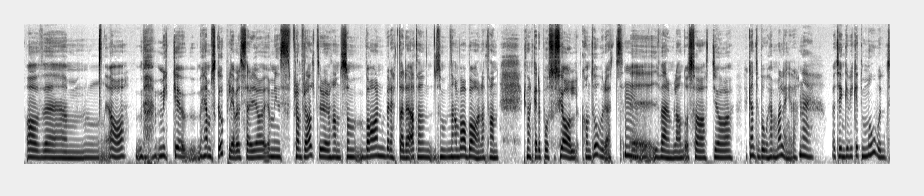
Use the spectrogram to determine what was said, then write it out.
av um, ja, mycket hemska upplevelser. Jag, jag minns framförallt hur han som barn berättade, att han, som, när han var barn, att han knackade på socialkontoret mm. eh, i Värmland och sa att jag, jag kan inte bo hemma längre. Nej. Jag tänker vilket mod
